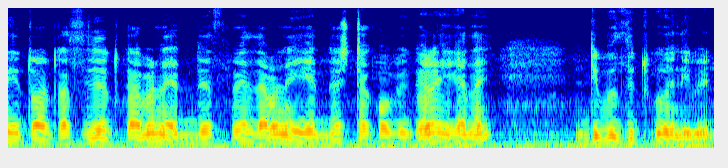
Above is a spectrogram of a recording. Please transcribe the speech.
নেটওয়ার্কটা সিলেক্ট করবেন অ্যাড্রেস পেয়ে যাবেন। এই অ্যাড্রেসটা কপি করে এখানে ডিপোজিট করে নেবেন।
